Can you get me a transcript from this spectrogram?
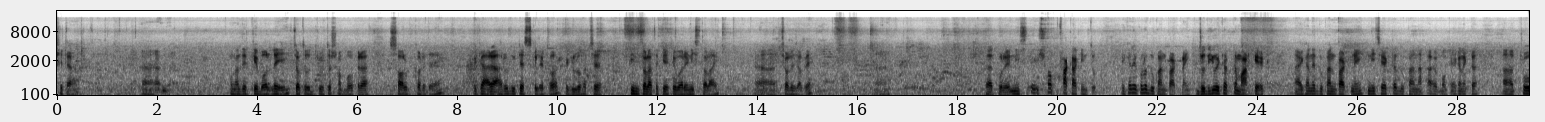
সেটা ওনাদেরকে বললেই যত দ্রুত সম্ভব এরা সলভ করে দেয়। এটা আর আরও দুইটা স্কেলেটর এগুলো হচ্ছে তিনতলা থেকে একেবারে নিচতলায় চলে যাবে। তারপরে নিচ সব ফাঁকা কিন্তু। এখানে কোনো দোকানপাট নাই। যদিও এটা একটা মার্কেট এখানে দোকানপাট নেই। নিচে একটা দোকান এখানে একটা ট্রো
